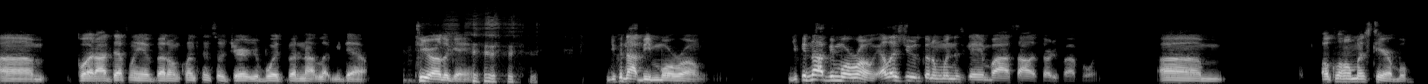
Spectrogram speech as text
Um, but I definitely have bet on Clemson. So Jared, your boys better not let me down. To your other game, you cannot be more wrong. You cannot be more wrong. LSU is going to win this game by a solid 35 points. Um, Oklahoma is terrible.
